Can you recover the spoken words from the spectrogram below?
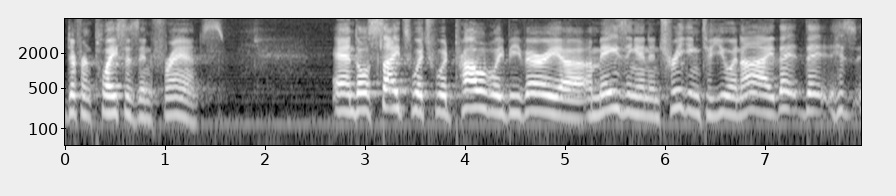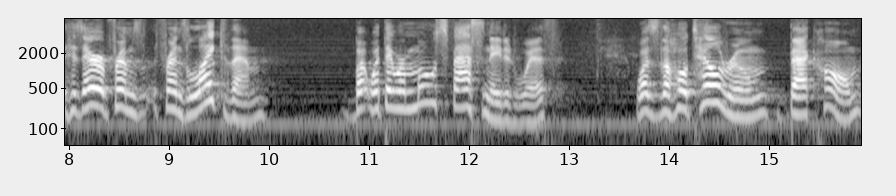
different places in France. And those sites, which would probably be very uh, amazing and intriguing to you and I, they, they, his, his Arab friends, friends liked them, but what they were most fascinated with was the hotel room back home,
